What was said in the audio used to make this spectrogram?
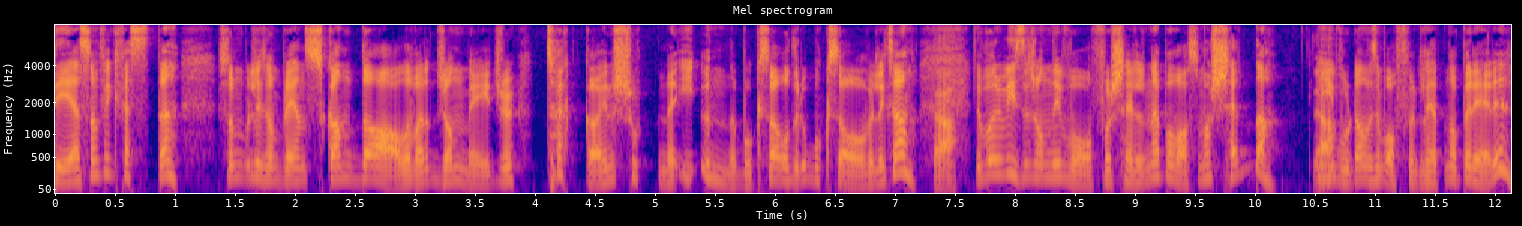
det som fikk feste. Som liksom ble en skandale, var at John Major tøkka inn skjortene i underbuksa og dro buksa over, liksom. Ja. Det bare viser sånn nivåforskjellene på hva som har skjedd, da. I hvordan liksom offentligheten opererer.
